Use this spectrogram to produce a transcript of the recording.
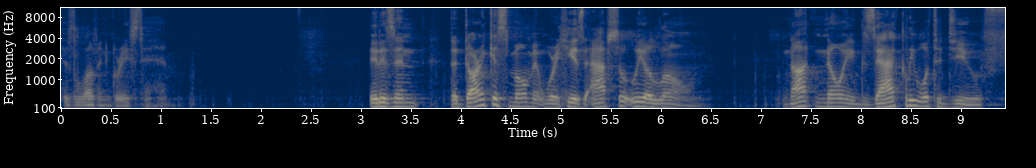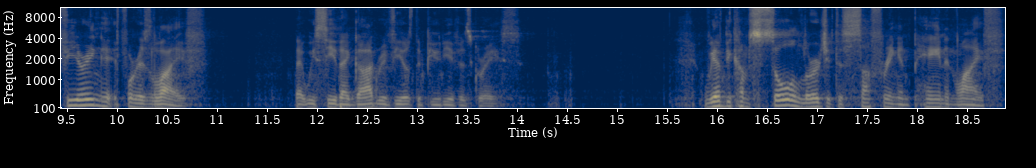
his love and grace to him. It is in the darkest moment where he is absolutely alone not knowing exactly what to do, fearing for his life, that we see that God reveals the beauty of his grace. We have become so allergic to suffering and pain in life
